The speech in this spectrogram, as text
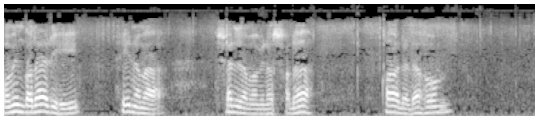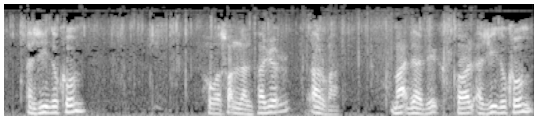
ومن ضلاله حينما سلم من الصلاة قال لهم أزيدكم. هو صلى الفجر أربعة. مع ذلك قال أزيدكم.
